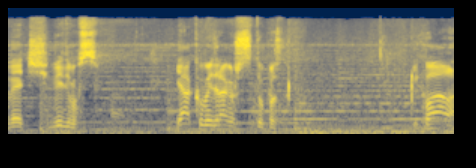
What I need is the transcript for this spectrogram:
već vidimo se. Jako mi je drago što ste tu upoznali. I hvala.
